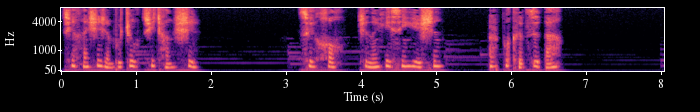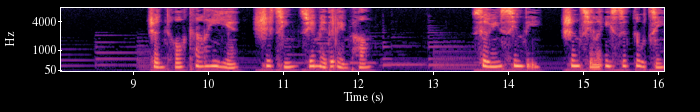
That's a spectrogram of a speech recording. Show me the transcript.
却还是忍不住去尝试，最后只能越陷越深，而不可自拔。”转头看了一眼诗情绝美的脸庞，秀云心里升起了一丝妒忌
